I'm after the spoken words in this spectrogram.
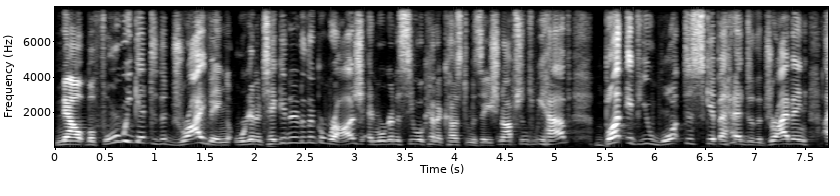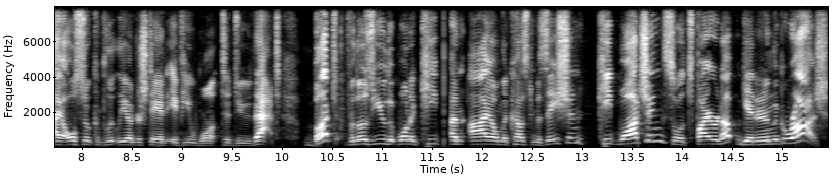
Now, before we get to the driving, we're going to take it into the garage, and we're going to see what kind of customization options we have. But if you want to skip ahead to the driving, I also completely understand if you want to do that. But for those of you that want to keep an eye on the customization, keep watching, so let's fire it up and get it in the garage.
